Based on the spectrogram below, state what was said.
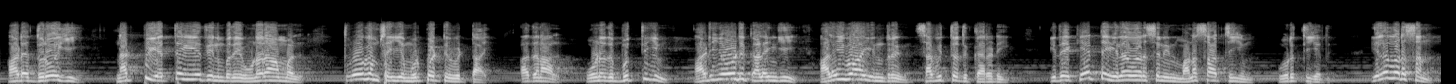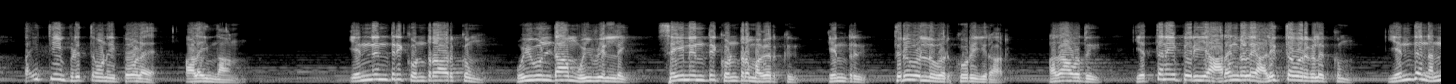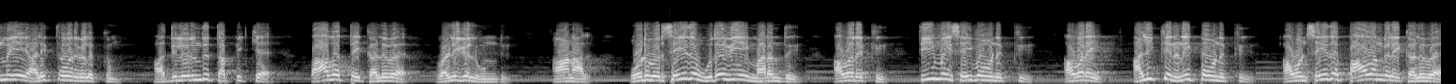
அட துரோகி நட்பு எத்தகையது என்பதை உணராமல் துரோகம் செய்ய முற்பட்டு விட்டாய். அதனால் உனது புத்தியும் அடியோடு கலங்கி அலைவா என்று சவித்தது கரடி. இதை கேட்ட இளவரசனின் மனசாட்சியும் உறுத்தியது. இளவரசன் பைத்தியம் பிடித்தவனைப் போல அலைந்தான். என்னென்றி கொன்றார்க்கும் உய்வுண்டாம் உய்வில்லை செய்நின்றி கொன்ற மகர்க்கு என்று திருவள்ளுவர் கூறுகிறார். அதாவது எத்தனை பெரிய அறங்களை அளித்தவர்களுக்கும் எந்த நன்மையை அளித்தவர்களுக்கும் அதிலிருந்து தப்பிக்க பாவத்தை கழுவ வழிகள் உண்டு. ஆனால் ஒருவர் செய்த உதவியை மறந்து அவருக்கு தீமை செய்பவனுக்கு அவரை அழிக்க நினைப்பவனுக்கு அவன் செய்த பாவங்களை கழுவ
